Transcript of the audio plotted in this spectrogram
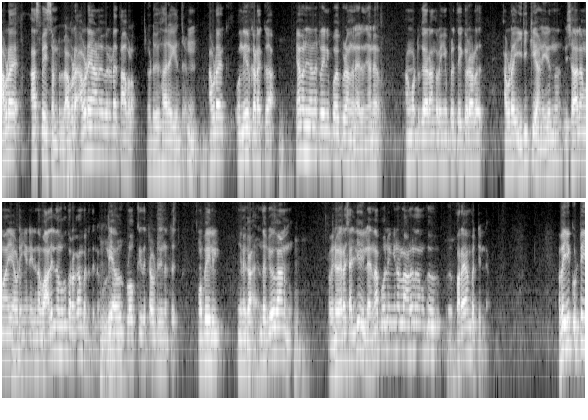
അവിടെ ആ സ്പേസ് ഉണ്ടല്ലോ. അവിടെ അവിടെയാണ് ഇവരുടെ താവളം. വിഹാര കേന്ദ്രം. അവിടെ ഒന്നിയിൽ കിടക്കുക. ഞാൻ പറഞ്ഞു ഞാൻ ട്രെയിനിൽ പോയപ്പോഴും അങ്ങനെയായിരുന്നു. ഞാൻ അങ്ങോട്ട് കയറാൻ തുടങ്ങിയപ്പോഴത്തേക്ക് ഒരാൾ അവിടെ ഇരിക്കുകയാണ്. ഇരുന്ന് വിശാലമായി അവിടെ ഇങ്ങനെ ഇരുന്ന വാതിൽ നമുക്ക് തുറക്കാൻ പറ്റത്തില്ല. പുള്ളി അത് ബ്ലോക്ക് ചെയ്തിട്ട് അവിടെ ഇരുന്നിട്ട് മൊബൈലിൽ ഇങ്ങനെ എന്തൊക്കെയോ കാണുന്നു. അവന് വേറെ ശല്യമില്ല എന്നാൽ പോലും ഇങ്ങനെയുള്ള ആളുകൾ നമുക്ക് പറയാൻ പറ്റില്ല. അപ്പോൾ ഈ കുട്ടി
